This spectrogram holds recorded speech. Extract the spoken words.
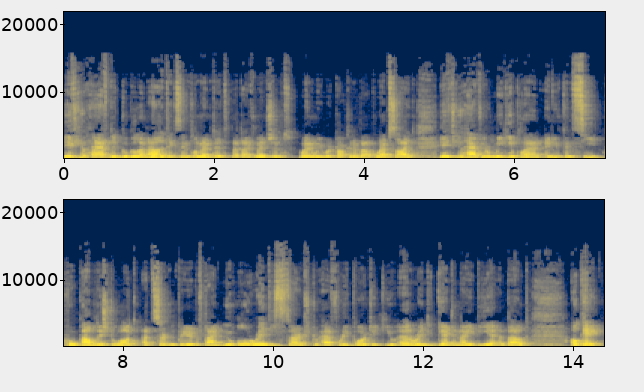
If you have the Google Analytics implemented, that I've mentioned when we were talking about website, if you have your media plan and you can see who published what at certain period of time, you already start to have reporting. You already get an idea about okay,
